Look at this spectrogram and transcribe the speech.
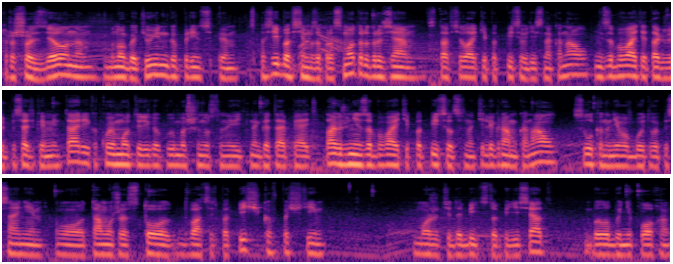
Хорошо сделано, много тюнинга в принципе. Спасибо всем за просмотр, друзья. Ставьте лайки, подписывайтесь на канал. Не забывайте также писать комментарии, какой мод или какую машину установить на GTA 5. Также не забывайте подписываться на телеграм-канал, ссылка на него будет в описании. Вот, там уже 120 подписчиков почти. Можете добить 150 было бы неплохо.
